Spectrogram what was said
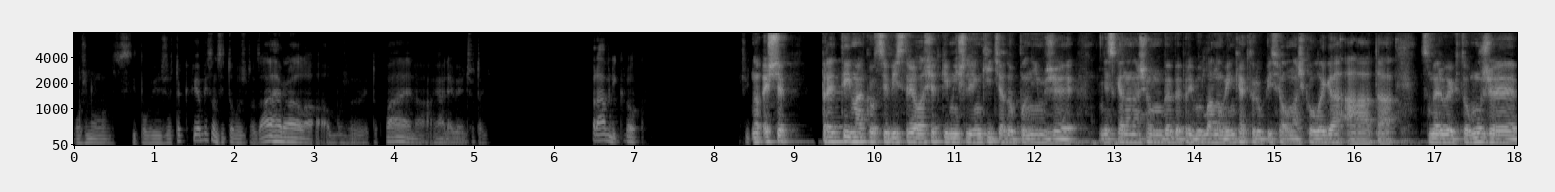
možno si povieš, že tak ja by som si to možno zahral a možno je to fajn a ja neviem čo, takže správny krok. Určite. No ešte predtým, ako si vystrieľa všetky myšlienky, ťa doplním, že dneska na našom webe pribudla novinka, ktorú písal náš kolega a tá smeruje k tomu, že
